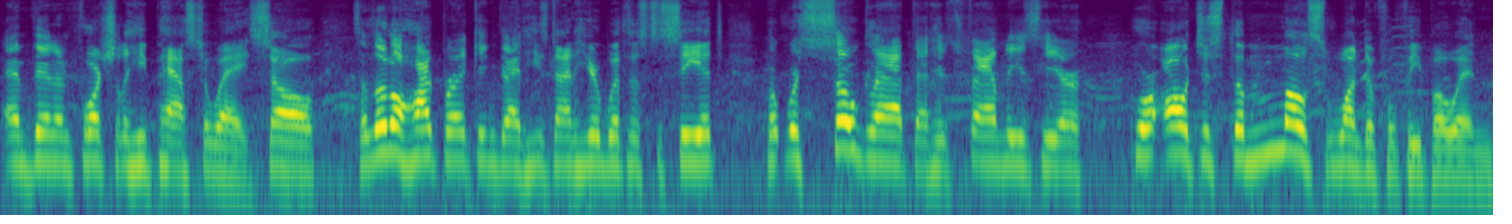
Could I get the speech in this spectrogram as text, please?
and then unfortunately he passed away. So it's a little heartbreaking that he's not here with us to see it. But we're so glad that his family is here, who are all just the most wonderful people, and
